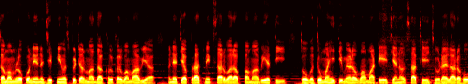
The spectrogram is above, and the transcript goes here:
તમામ લોકોને નજીકની હોસ્પિટલમાં દાખલ કરવામાં આવ્યા અને ત્યાં પ્રાથમિક સારવાર આપવામાં આવી હતી. તો વધુ માહિતી મેળવવા માટે ચેનલ સાથે જોડાયેલા રહો.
